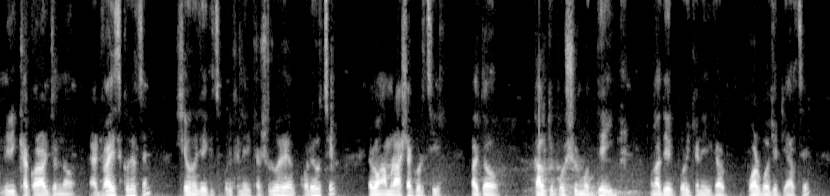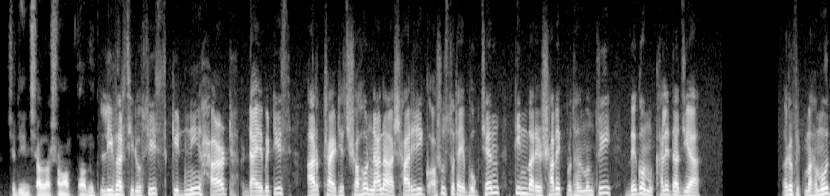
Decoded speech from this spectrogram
নিরীক্ষা করার জন্য অ্যাডভাইস করেছেন। সে অনুযায়ী কিছু পরীক্ষা নিরীক্ষা শুরু হয়ে করেওছে এবং আমরা আশা করছি হয়তো কালকে পরশুর মধ্যেই ওনাদের পরীক্ষা নিরীক্ষার পর্ব যেটি আছে সেটি ইনশাল্লাহ সমাপ্ত হবে। Liver cirrhosis kidney heart diabetes arthritis সহ নানা শারীরিক অসুস্থতায় ভুগছেন তিনবারের সাবেক প্রধানমন্ত্রী বেগম খালেদা জিয়া। Rafiq Mahmud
